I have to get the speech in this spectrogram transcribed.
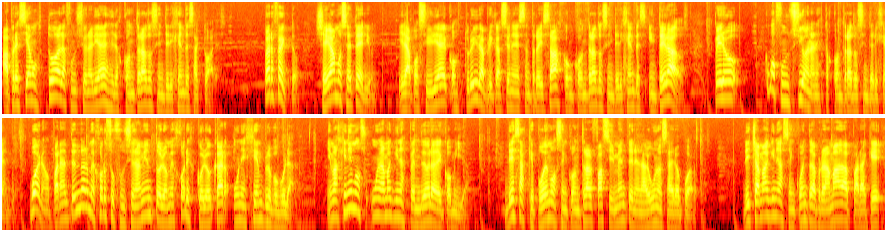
apreciamos todas las funcionalidades de los contratos inteligentes actuales. Perfecto, llegamos a Ethereum y la posibilidad de construir aplicaciones descentralizadas con contratos inteligentes integrados. Pero, ¿cómo funcionan estos contratos inteligentes? Bueno, para entender mejor su funcionamiento lo mejor es colocar un ejemplo popular. Imaginemos una máquina expendedora de comida, de esas que podemos encontrar fácilmente en algunos aeropuertos. Dicha máquina se encuentra programada para que,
